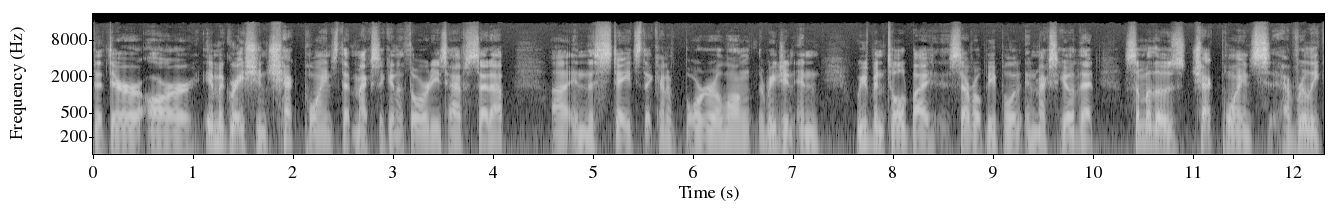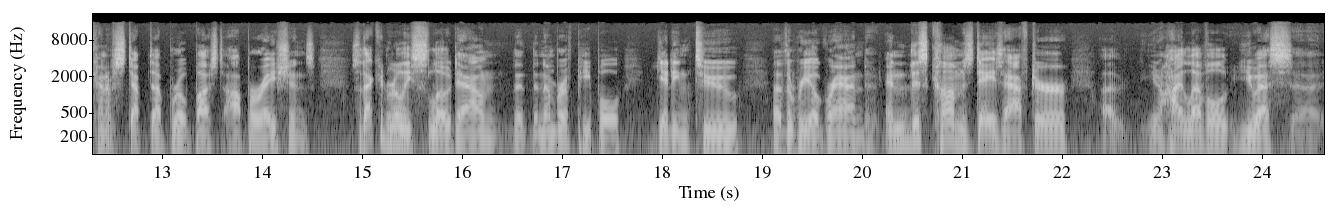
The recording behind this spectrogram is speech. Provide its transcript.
that there are immigration checkpoints that Mexican authorities have set up uh, in the states that kind of border along the region. And we've been told by several people in Mexico that some of those checkpoints have really kind of stepped up robust operations. So that could really slow down the, the number of people getting to uh, the Rio Grande. And this comes days after, uh, you know, high-level U.S. Uh,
